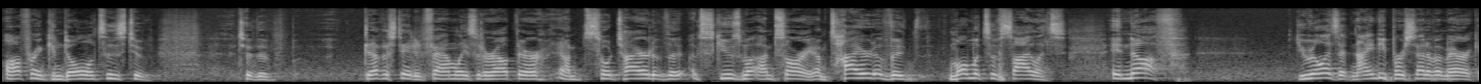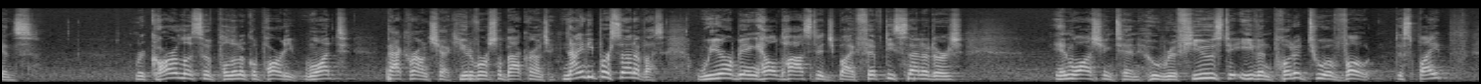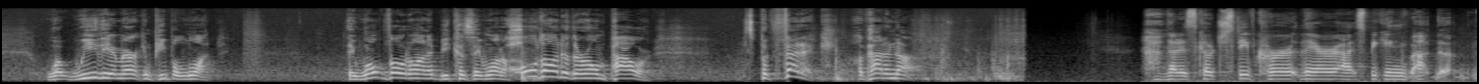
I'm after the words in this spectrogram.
offering condolences to, to the devastated families that are out there. I'm so tired of the, excuse me, I'm sorry, I'm tired of the moments of silence. Enough. Do you realize that 90% of Americans, regardless of political party, want background check, universal background check? 90% of us, we are being held hostage by 50 senators in Washington who refuse to even put it to a vote, despite what we, the American people, want. They won't vote on it because they want to hold on to their own power. It's pathetic. I've had enough. That is Coach Steve Kerr there uh, speaking uh,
